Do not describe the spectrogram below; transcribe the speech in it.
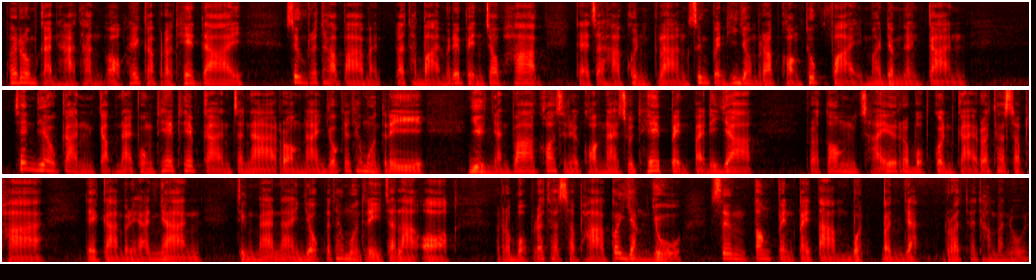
เพื่อร่วมกันหาทางออกให้กับประเทศได้ ซึ่งรัฐบาลรัฐบาลไม่ได้เป็นเจ้าภาพ แต่จะหาคนกลาง ซึ่งเป็นที่ยอมรับของทุกฝ่ายมาดำเนินการ เช่นเดียวกันกับนายพงเทพเทพการจนารองนายกรัฐมนตรี ยืนยันว่าข้อเสนอของนายสุเทพเป็นไปได้ยากเพราะต้องใช้ระบบกลไกรัฐสภา ในการบริหารงาน ถึงแม้นายกรัฐมนตรีจะลาออก ระบบรัฐสภาก็ยังอยู่ ซึ่งต้องเป็นไปตามบทบัญญัติรัฐธรรมนูญ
